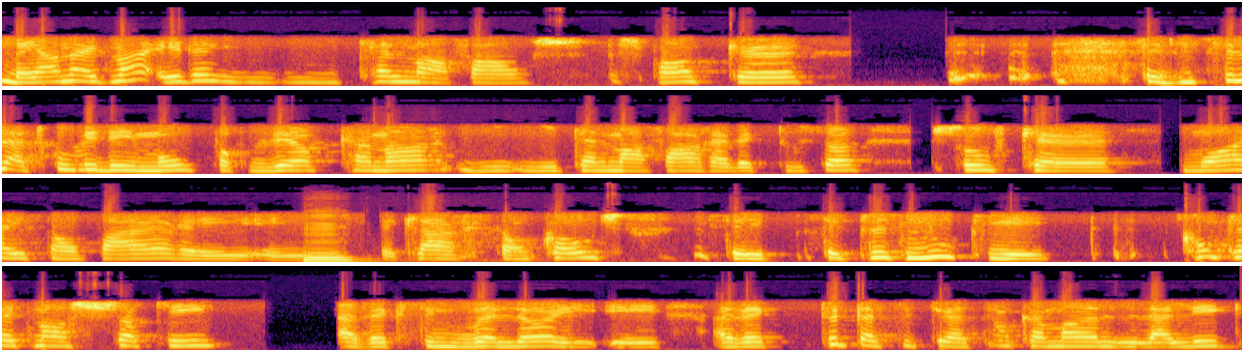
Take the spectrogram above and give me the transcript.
ben honnêtement, Aiden il, est tellement fort. Je, pense que c'est difficile à trouver des mots pour dire comment il, est tellement fort avec tout ça. Je trouve que moi et son père et, et Mm. c'est clair son coach, c'est plus nous qui est complètement choqués avec ces nouvelles-là et, avec toute la situation, comment la ligue,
